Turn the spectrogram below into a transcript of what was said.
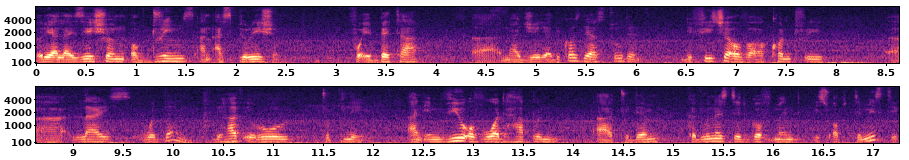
realization of dreams and aspiration for a better uh, Nigeria because they are students. The future of our country uh, lies with them. They have a role to play. And in view of what happened uh, to them, Kaduna State government is optimistic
